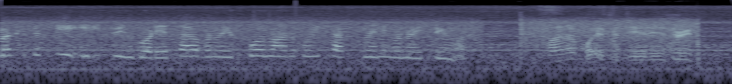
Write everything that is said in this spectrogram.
Max 5883 LaGuardia Tower, runway 4, line of 40, taxi landing, runway 31. Line up, wait, 5883.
